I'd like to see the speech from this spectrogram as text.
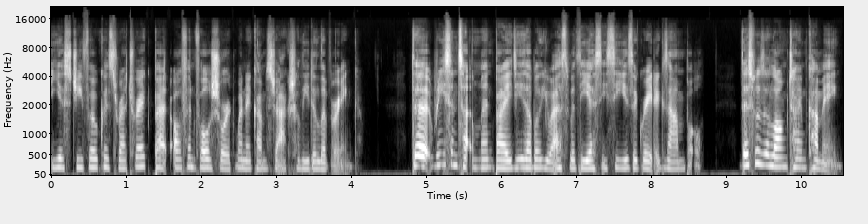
ESG focused rhetoric, but often fall short when it comes to actually delivering. The recent settlement by DWS with the SEC is a great example. This was a long time coming.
